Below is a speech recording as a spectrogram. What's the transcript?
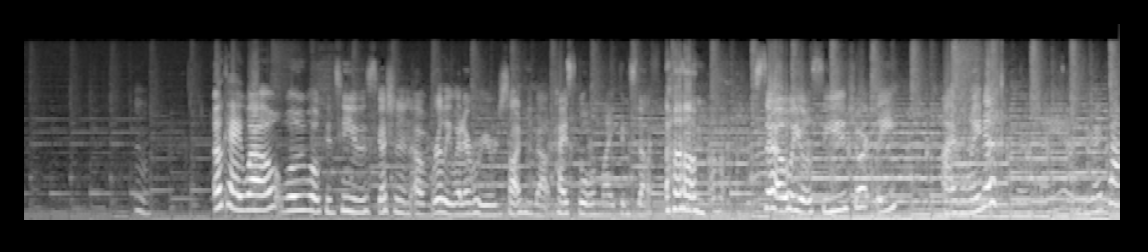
Okay, well, we will continue the discussion of really whatever we were just talking about, high school and like and stuff. Um, so we will see you shortly. I'm Elena. I'm Be right back.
